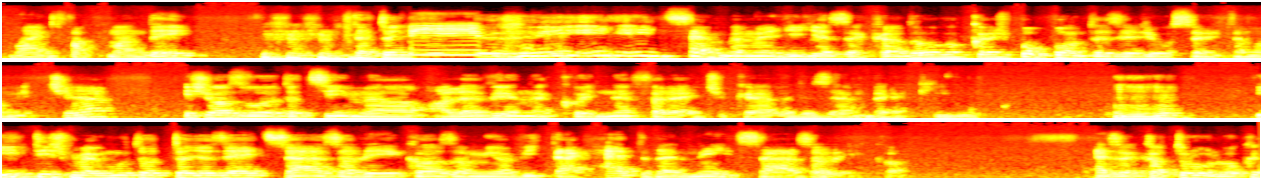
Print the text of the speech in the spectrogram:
Mindfuck Monday, tehát, hogy ő így, így szembe megy így ezekkel a dolgokkal, és pont ezért jó szerintem, amit csinál. És az volt a címe a, a levélnek, hogy ne felejtsük el, hogy az emberek jók. Uh-huh. Itt is megmutatta, hogy az egy százaléka az, ami a viták 74 százaléka. Ezek a trollok,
